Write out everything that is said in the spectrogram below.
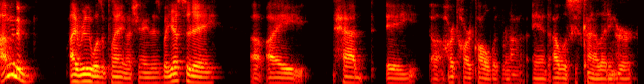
I'm going to, I really wasn't planning on sharing this, but yesterday uh, I had a heart to heart call with Renata, and I was just kind of letting her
